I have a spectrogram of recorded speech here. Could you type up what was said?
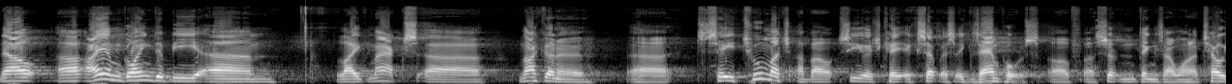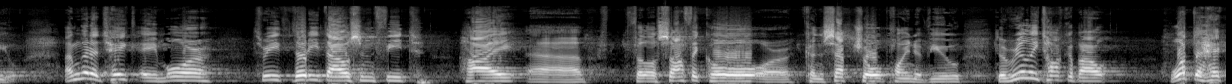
Now, uh, I am going to be um, like Max, uh, not going to say too much about CUHK except as examples of certain things I want to tell you. I'm going to take a more 30,000 feet high philosophical or conceptual point of view to really talk about what the heck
